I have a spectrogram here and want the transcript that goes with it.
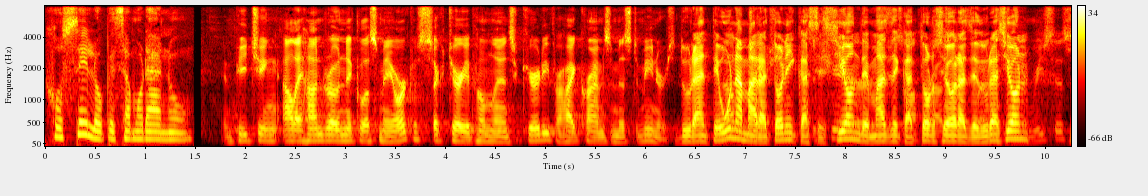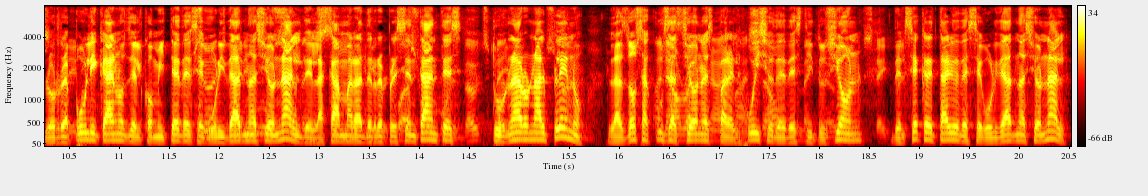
José López Zamorano. Alejandro Nicholas Mayorkas, Secretary of Homeland Security for High Crimes and Misdemeanors. Durante una maratónica sesión de más de 14 horas de duración, los republicanos del Comité de Seguridad Nacional de la Cámara de Representantes turnaron al Pleno las dos acusaciones para el juicio de destitución del secretario de Seguridad Nacional,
